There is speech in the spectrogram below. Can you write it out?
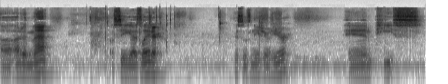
Uh, other than that, I'll see you guys later. This is Nistro here, and peace.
